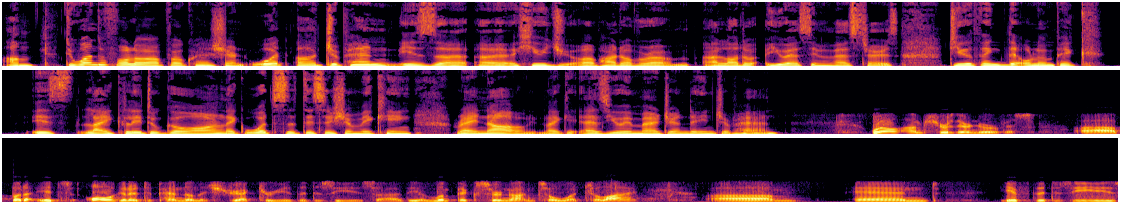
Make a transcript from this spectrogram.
Um, do you want to follow up a question? What uh, Japan is a, a huge uh, part of uh, a lot of U.S. investors. Do you think the Olympic is likely to go on? Like, what's the decision making right now? Like, as you imagined in Japan? Well, I'm sure they're nervous. Uh, but it's all going to depend on the trajectory of the disease. Uh, the Olympics are not until what July, um, and if the disease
